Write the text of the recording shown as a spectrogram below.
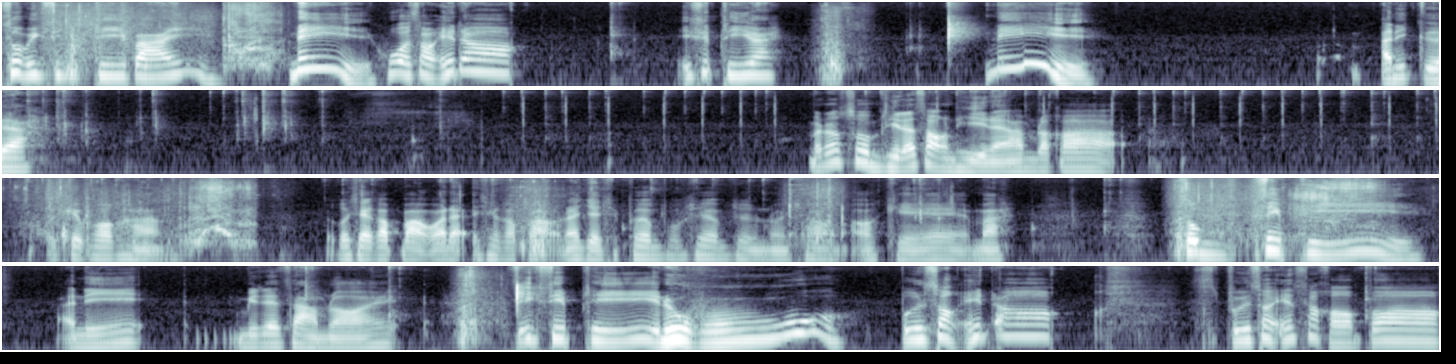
สูบอีกสิบทีไป นี่ หัวสองเอ็ดออก อีกสิบทีไป นี่ อันนี้เกลือ มันต้องซูมทีละสองทีนะครับ แล้วก็เก็บข้อค้างแล้วก็ใช้กระเป๋าก็ได้ใช้กระเป๋าน่าจะเพิ่มเพิ่มจำนวนช่อง โอเค มา สุ่มสิบที อันนี้มีได้สามร้อยอีกสิบที โอ้โหปืนสองเอสออก ปืนสองเอสสองกระบอก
